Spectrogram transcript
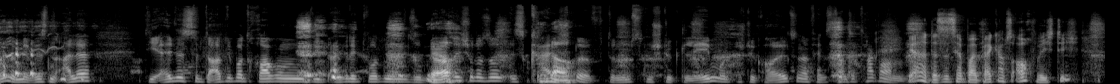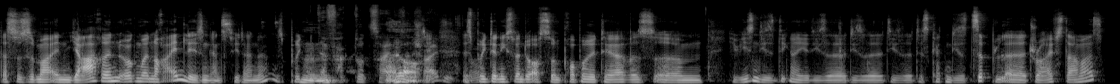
Also, wir wissen alle, die älteste Datenübertragung, die angelegt wurde, sumerisch oder so, ist Keilschrift. Du nimmst ein Stück Lehm und ein Stück Holz und dann fängst du an zu tackern. Ja, das ist ja bei Backups auch wichtig, dass du sie mal in Jahren irgendwann noch einlesen kannst wieder. Ne? Es bringt, Der Faktor Zeit Ah, ist ja. entscheidend. es ne? bringt ja nichts, wenn du auf so ein proprietäres, ähm, wie hießen diese Dinger hier, diese, diese, diese Disketten, diese ZIP-Drives damals,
